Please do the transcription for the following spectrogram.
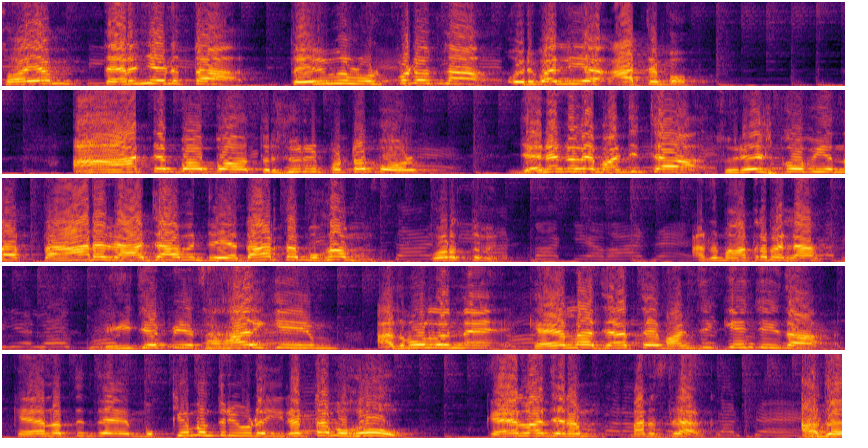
സ്വയം തെരഞ്ഞെടുത്ത തെരുവുകൾ ഉൾപ്പെടുന്ന ഒരു വലിയ ആറ്റം ബോംബ്. ആ ആറ്റം ബോംബ് തൃശ്ശൂരിൽ പൊട്ടുമ്പോൾ ജനങ്ങളെ വഞ്ചിച്ച സുരേഷ് ഗോപി എന്ന താരരാജാവിന്റെ യഥാർത്ഥ മുഖം പുറത്തു വരും അത് മാത്രമല്ല ബി ജെ പിയെ സഹായിക്കുകയും അതുപോലെ തന്നെ കേരള ജനത്തെ വഞ്ചിക്കുകയും ചെയ്ത കേരളത്തിന്റെ മുഖ്യമന്ത്രിയുടെ ഇരട്ട മുഖവും കേരള ജനം മനസ്സിലാക്കും. അത്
